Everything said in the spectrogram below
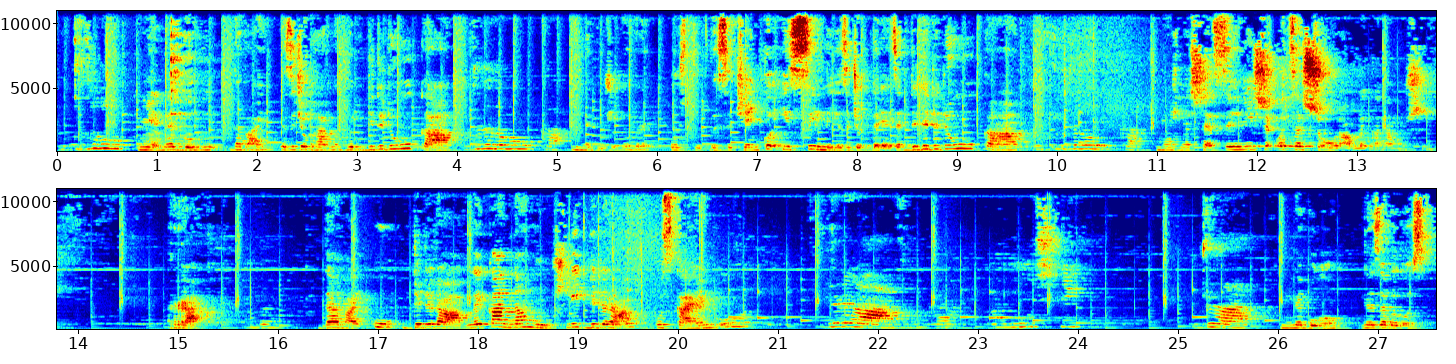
Ди-ди-рука. Ні, не було. Давай. Язичок гарно говорить. Ди-ди-рука. Не дуже добре. Ось тут височенько і сильний язичок береться. Ди-ди-ди-рука. Можна ще сильніше. Оце що у равлика на мушлі. Рак. Давай. У дравлика на мушлі драк. Пускаємо. Не було, не завелось.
